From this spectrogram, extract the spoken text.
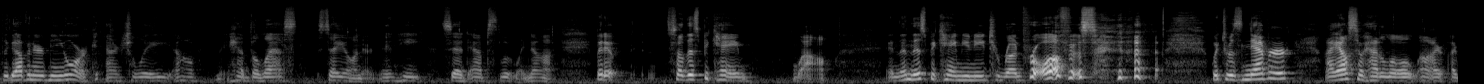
the governor of New York actually uh, had the last say on it, and he said absolutely not. But it, so this became, wow. And then this became, you need to run for office, which was never. I also had a little, I, I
